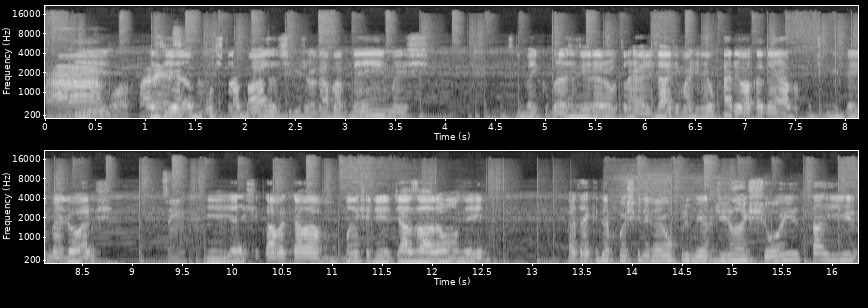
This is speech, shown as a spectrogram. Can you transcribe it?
Ah, pô. Fazia bons trabalhos, o time jogava bem, mas tudo bem que o brasileiro era outra realidade, mas nem o Carioca ganhava, com times bem melhores. Sim. E aí ficava aquela mancha de, de azarão nele. Até que depois que ele ganhou o primeiro, deslanchou e tá aí.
